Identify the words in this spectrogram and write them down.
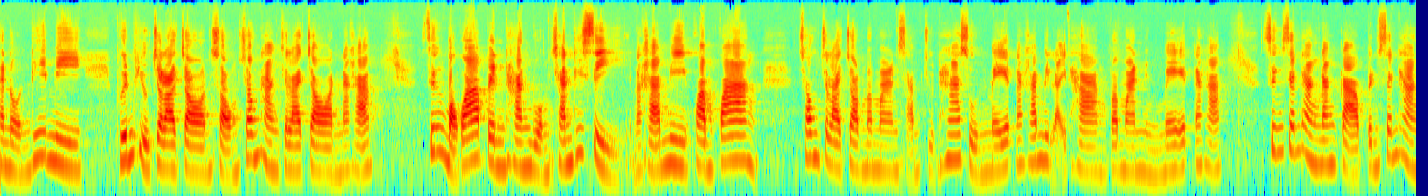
ถนนที่มีพื้นผิวจราจร 2 ช่องทางจราจรนะคะ ซึ่งบอกว่าเป็นทางหลวงชั้นที่ 4 นะคะ มีความกว้าง ช่องจราจรประมาณ 3.50 เมตรนะคะ มีหลายทางประมาณ 1 เมตรนะคะ ซึ่งเส้นทางดังกล่าวเป็นเส้นทาง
